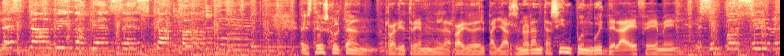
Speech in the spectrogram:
de esta vida que se escapa. Esteu escoltant Radio Trem, la ràdio del Pallars 95.8 de la FM. Imposible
